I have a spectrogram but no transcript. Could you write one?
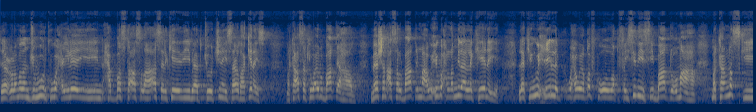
dee culammadan jumhuurku waxay leeyihiin xabasta aslaha asalkeedii baad joojinaysaa ood hakinaysa marka asalkii waa inuu baaqi ahaado. Meeshan asal baaqi maaha wixii wax lamidaa la keenaya. Laakiin wixii waxa weye qofku uu waqfay sidiisii baaqi uma aha. Marka naskii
